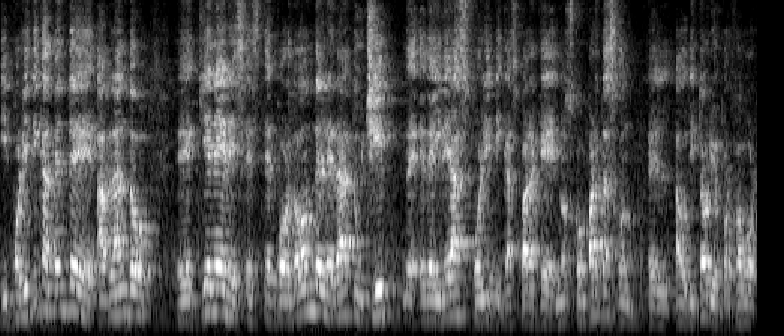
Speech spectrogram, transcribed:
Y políticamente hablando, eh, ¿quién eres? Este, ¿Por dónde le da tu chip de, ideas políticas para que nos compartas con el auditorio, por favor?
